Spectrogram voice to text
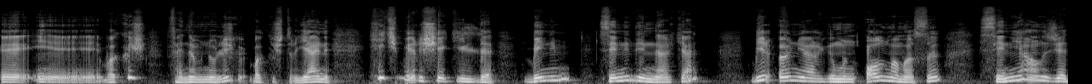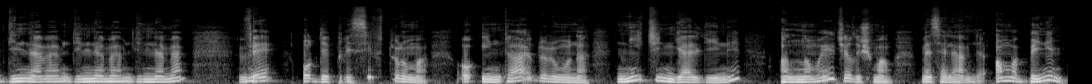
e, e, bakış fenomenolojik bakıştır. Yani hiçbir şekilde benim seni dinlerken bir ön yargımın olmaması seni yalnızca dinlemem, dinlemem, dinlemem ve o depresif duruma, o intihar durumuna niçin geldiğini anlamaya çalışmam meselemdir. Ama benim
